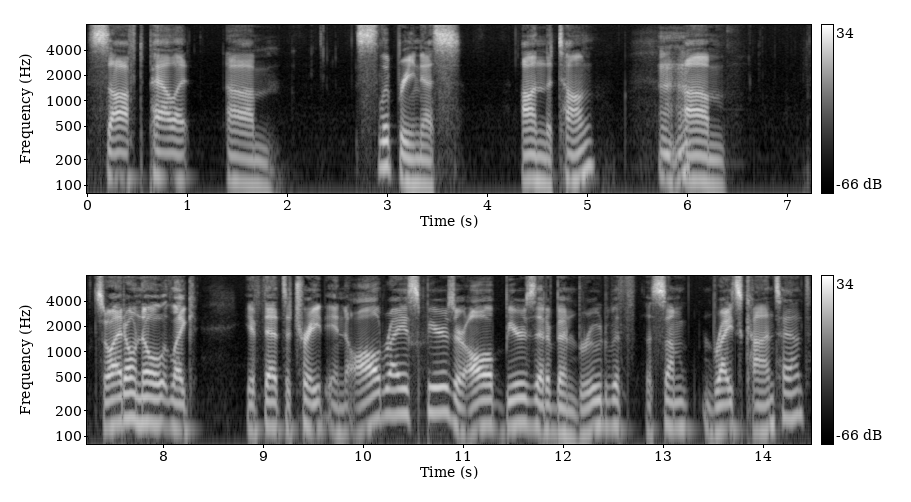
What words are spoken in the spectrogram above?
soft palate um, slipperiness on the tongue. Um, so I don't know, like, if that's a trait in all rice beers or all beers that have been brewed with some rice content,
